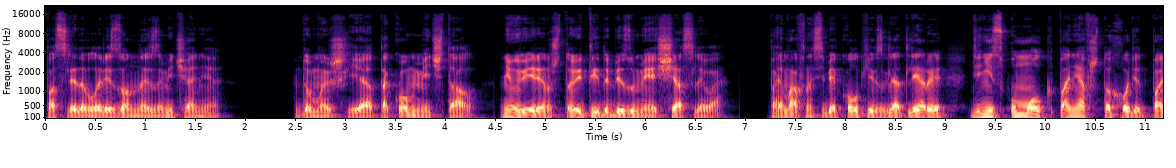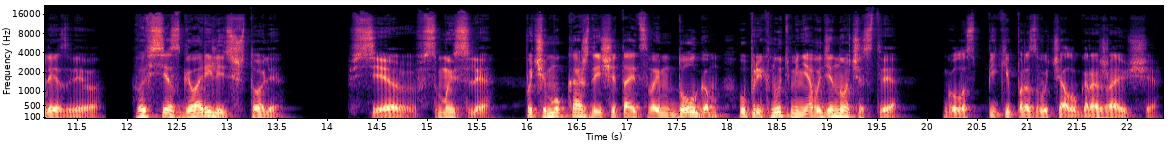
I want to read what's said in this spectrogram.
Последовало резонное замечание. «Думаешь, я о таком мечтал? Не уверен, что и ты до безумия счастлива». Поймав на себе колкий взгляд Леры, Денис умолк, поняв, что ходит по лезвию. «Вы все сговорились, что ли?» «Все? В смысле?» «Почему каждый считает своим долгом упрекнуть меня в одиночестве?» Голос Пики прозвучал угрожающе.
